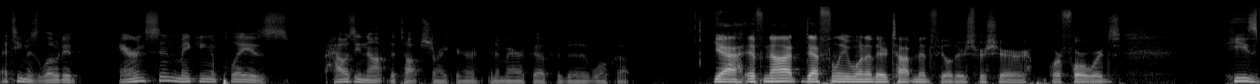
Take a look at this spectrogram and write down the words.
That team is loaded. Aaronson making a play is how is he not the top striker in America for the World Cup? Yeah, if not, definitely one of their top midfielders for sure, or forwards. He's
